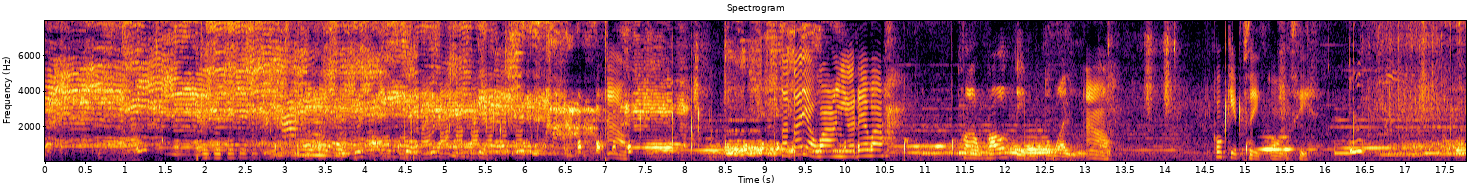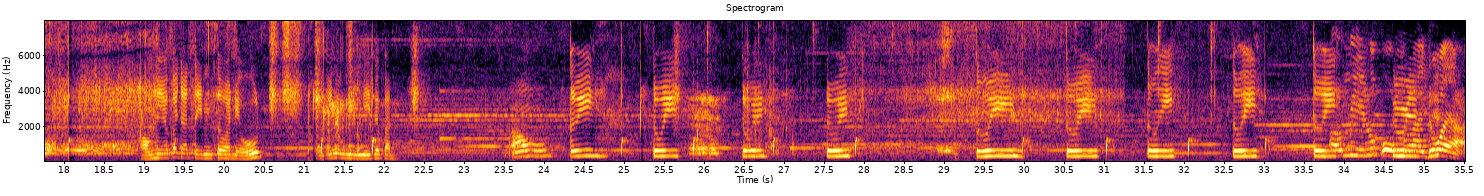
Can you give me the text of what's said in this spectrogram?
ต็มตัวอยู่อ้าว ก็เก็บใส่กล่องสิ ของเฮียก็จะเต็มตัวเดี๋ยวถุงนี้ลงในนี้ด้วยกัน เอาตุย ตุย ตุย ตุย ตุย ตุย ตุย ตุย ตุย เขามีลูกอมอะไรด้วยอะ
